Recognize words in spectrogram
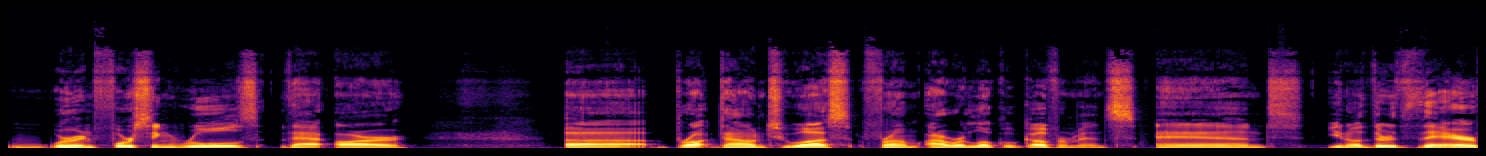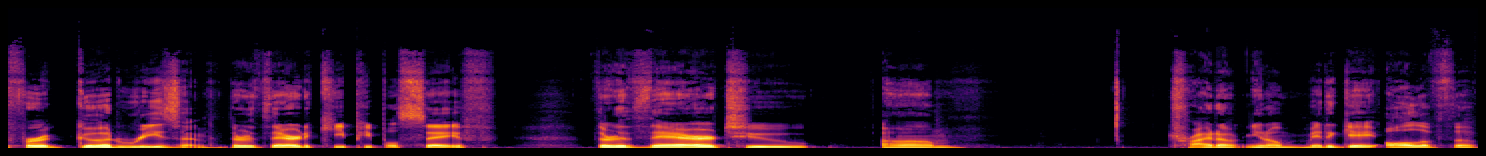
we're enforcing rules that are uh, brought down to us from our local governments. And you know they're there for a good reason. They're there to keep people safe they're there to um, try to you know mitigate all of the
